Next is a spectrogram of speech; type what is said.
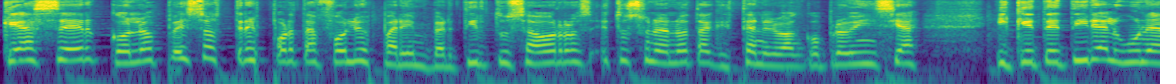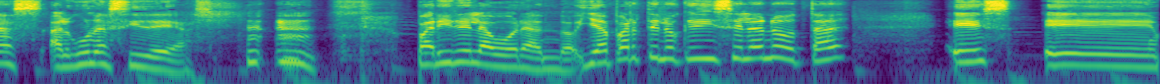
¿Qué hacer con los pesos? Tres portafolios para invertir tus ahorros. Esto es una nota que está en el Banco Provincia y que te tira algunas, algunas ideas para ir elaborando. Y aparte lo que dice la nota es, eh,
